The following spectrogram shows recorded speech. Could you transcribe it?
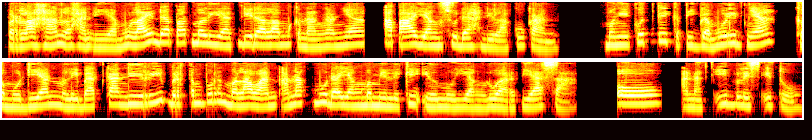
Perlahan-lahan ia mulai dapat melihat di dalam kenangannya, apa yang sudah dilakukan. Mengikuti ketiga muridnya, kemudian melibatkan diri bertempur melawan anak muda yang memiliki ilmu yang luar biasa. Oh, anak iblis itu.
